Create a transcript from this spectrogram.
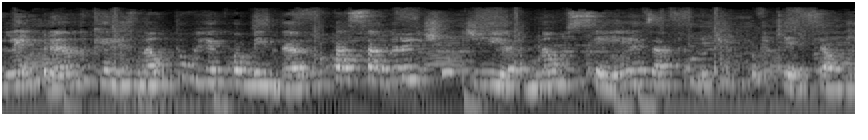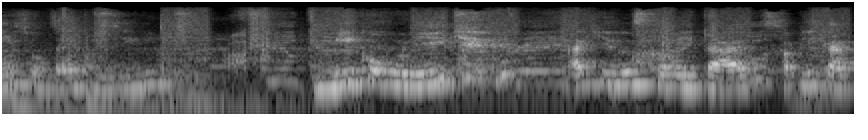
lembrando que eles não estão recomendando passar durante o dia. Não sei exatamente o porquê, se alguém souber, inclusive, me comunique aqui nos comentários. Vou aplicar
